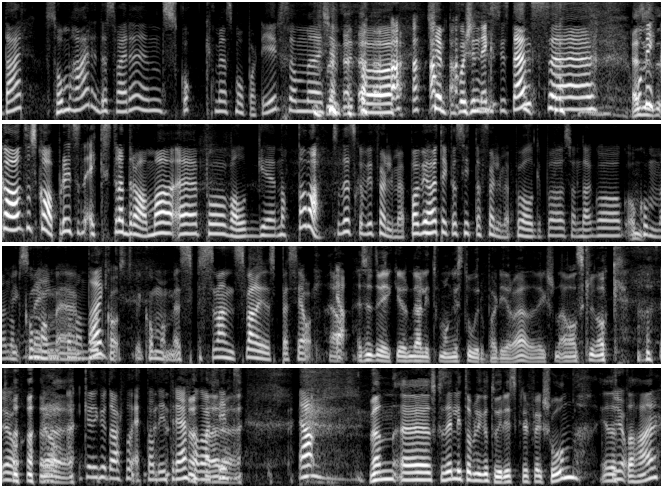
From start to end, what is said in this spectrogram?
der, som her, dessverre, en skokk med småpartier som eh, kjemper, på, kjemper for sin eksistens. Eh, om ikke annet så skaper det litt sånn ekstra drama eh, på valgnatta, da. Så det skal vi følge med på. Vi har jo tenkt å sitte og følge med på valget på søndag og, og komme med en oppsummering på mandag. podcast. Vi kommer med Sverige spesial. Ja, ja. jeg syns det virker som det er litt for mange store partier òg. Det virker som det er vanskelig nok. Ja, ja. Jeg kunne kutta i hvert fall ett av de tre. Hadde vært fint. Ja. Men uh, skal vi se, litt obligatorisk refleksjon i dette her.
